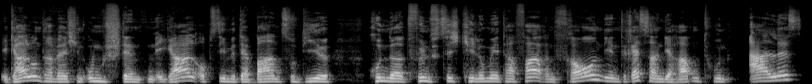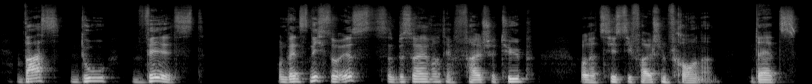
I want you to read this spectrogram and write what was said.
egal unter welchen Umständen, egal ob sie mit der Bahn zu dir 150 Kilometer fahren. Frauen, die Interesse an dir haben, tun alles, was du willst. Und wenn es nicht so ist, dann bist du einfach der falsche Typ oder ziehst die falschen Frauen an. That's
